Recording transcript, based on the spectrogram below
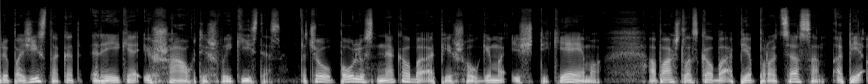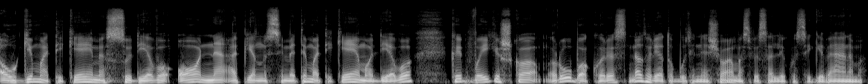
pripažįsta, kad reikia išaukti iš vaikystės. Tačiau Paulius nekalba apie išaugimą iš tikėjimo. Apaštlas kalba apie procesą, apie augimą tikėjime su Dievu, o ne apie nusimetimą tikėjimo Dievu kaip vaikiško rūbo, kuris neturėtų būti nešiojamas visą likusį gyvenimą.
